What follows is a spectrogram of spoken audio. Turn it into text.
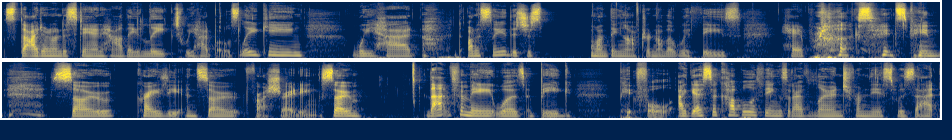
So I don't understand how they leaked. We had bottles leaking. We had, honestly, there's just one thing after another with these hair products. It's been so crazy and so frustrating. So, that for me was a big pitfall. I guess a couple of things that I've learned from this was that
